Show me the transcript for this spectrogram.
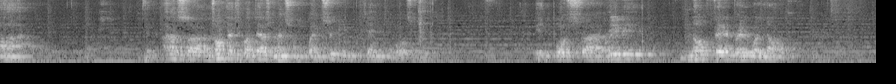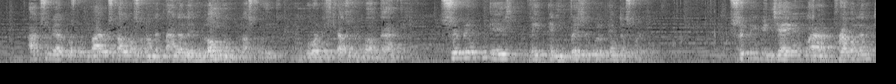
Uh, as uh, John Hadjipateras mentioned, when shipping came to Wall Street, it was uh, really not very, very well known. Actually, I was with Myros Hjalmarsson on a panel in London last week, and we were discussing about that. Shipping is the invisible industry. Shipping became uh, prevalent.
